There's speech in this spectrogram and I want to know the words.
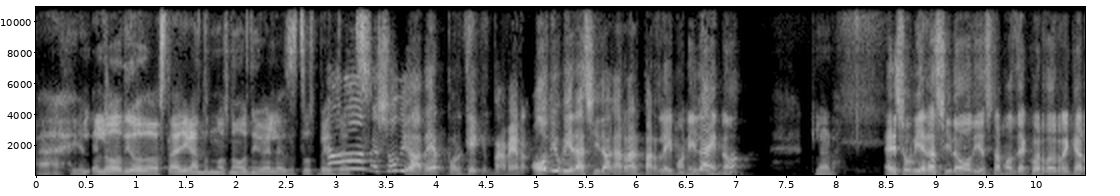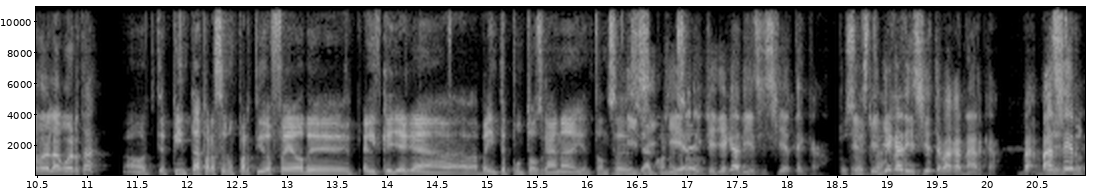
Ay, el, odio está llegando a unos nuevos niveles de estos Patriots. No, no es odio. A ver, ¿por qué? A ver, odio hubiera sido agarrar Parley Money Line, ¿no? Claro. Eso hubiera sido odio. ¿Estamos de acuerdo, Ricardo de la Huerta? No, te pinta para hacer un partido feo de el que llega a 20 puntos gana y entonces ya con eso. El que llega a 17, ca. Pues el que llega a 17 va a ganar, ca. Va, a ser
